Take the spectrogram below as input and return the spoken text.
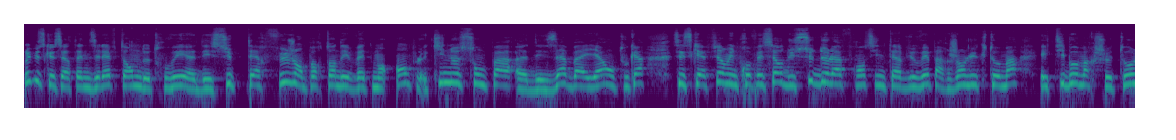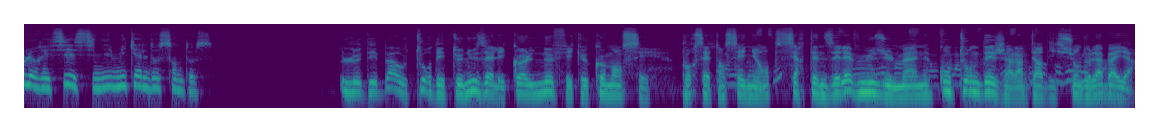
Oui, puisque certaines élèves tentent de trouver euh, des subterfuges en portant des vêtements amples qui ne sont pas euh, des abayas. En tout cas, c'est ce qu'affirme une professeure du sud de la France interviewée par Jean-Luc Thomas et Thibault Marcheteau. Le récit est signé Michael Dos Santos. Le débat autour des tenues à l'école ne fait que commencer. Pour cette enseignante, certaines élèves musulmanes contournent déjà l'interdiction de l'abaya.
